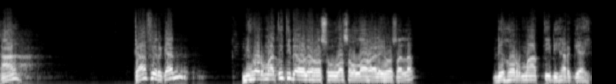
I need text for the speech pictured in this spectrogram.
Hah? Kafir kan? Dihormati tidak oleh Rasulullah sallallahu alaihi wasallam? Dihormati, dihargai.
